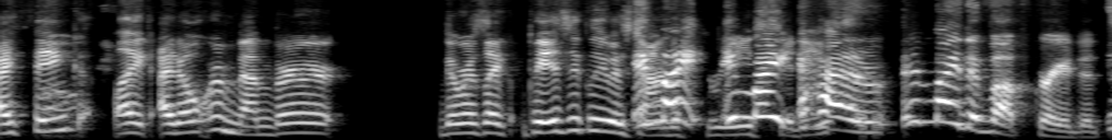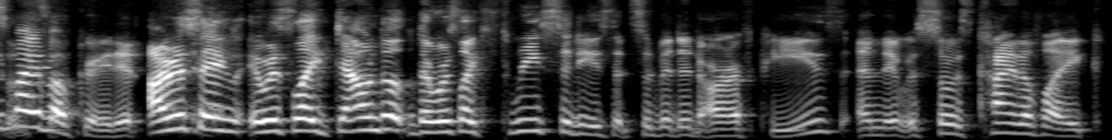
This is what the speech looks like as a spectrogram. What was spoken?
I think Oh. like I don't remember. There was like basically it was It down might to three it might cities. have it might have upgraded It might have then. upgraded. I'm just saying it was like down to there was like three cities that submitted RFPs, and it was so it's kind of like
